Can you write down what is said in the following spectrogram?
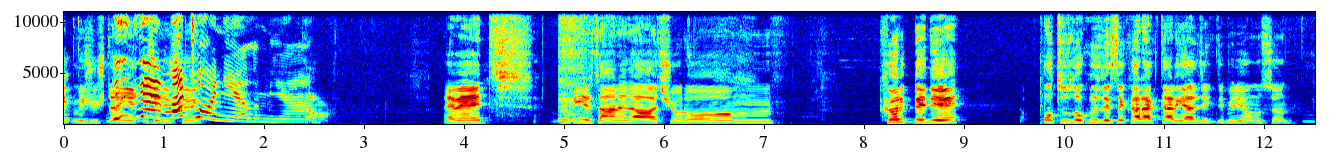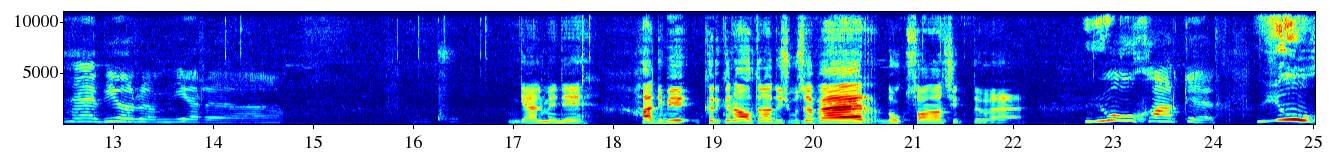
73'ten biz 70'e de düştük. maç oynayalım ya. Tamam. Evet. Bir tane daha açıyorum. 40 dedi. 39 dese karakter gelecekti biliyor musun? He biliyorum biliyorum. Gelmedi. Hadi bir 40'ın altına düş bu sefer. 90'a çıktı be. Yok artık. Yuh.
